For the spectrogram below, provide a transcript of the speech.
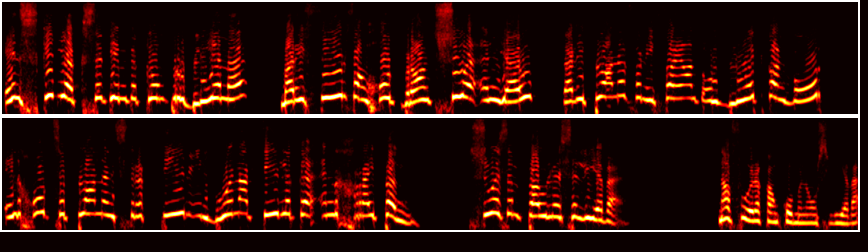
En skielik sit jy met 'n klomp probleme, maar die vuur van God brand so in jou dat die planne van die vyand ontbloot kan word en God se plan en struktuur en bonatuurlike ingryping soos in Paulus se lewe na vore kan kom in ons lewe.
